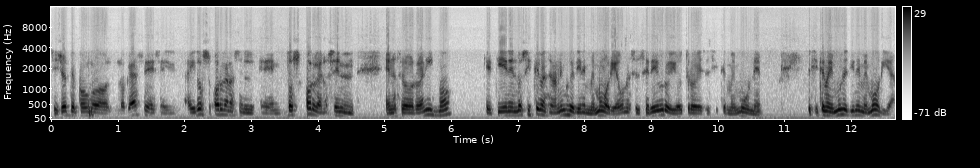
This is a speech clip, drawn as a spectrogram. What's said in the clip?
si yo te pongo, lo que hace es, hay, dos órganos, en, dos órganos en, en nuestro organismo que tienen dos sistemas de organismo que tienen memoria. Uno es el cerebro y otro es el sistema inmune. El sistema inmune tiene memoria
